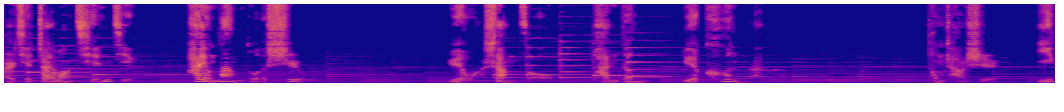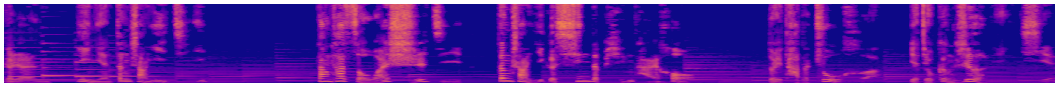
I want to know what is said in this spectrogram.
而且瞻望前景，还有那么多的事物。越往上走，攀登越困难了。通常是一个人一年登上一级，当他走完十级，登上一个新的平台后，对他的祝贺也就更热烈一些。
